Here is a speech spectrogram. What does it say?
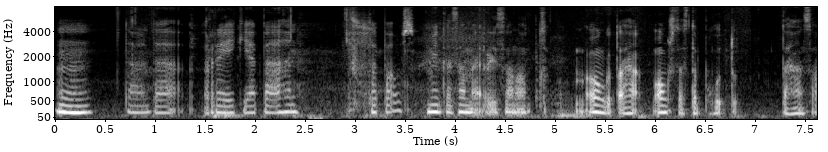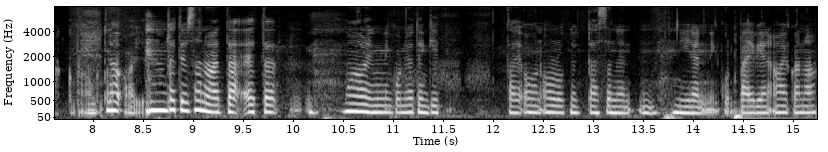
Mm. Tämä on tämä reikiä päähän tapaus. Mitä sä Meri sanot? Onko, tähän, onko tästä puhuttu tähän saakka vai onko no, täytyy sanoa, että, että mä olin niin jotenkin, tai on ollut nyt tässä ne, niiden niin päivien aikana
